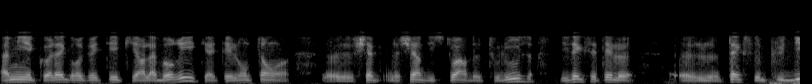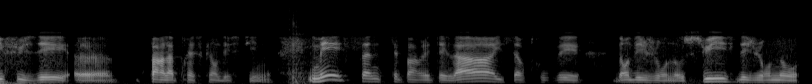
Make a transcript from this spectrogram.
ami et collègue regretté Pierre Laborie, qui a été longtemps euh, le chef d'histoire de Toulouse, disait que c'était le, euh, texte le plus diffusé euh, par la presse clandestine. Mais ça ne s'est pas arrêté là, il s'est retrouvé dans des journaux suisses, des journaux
